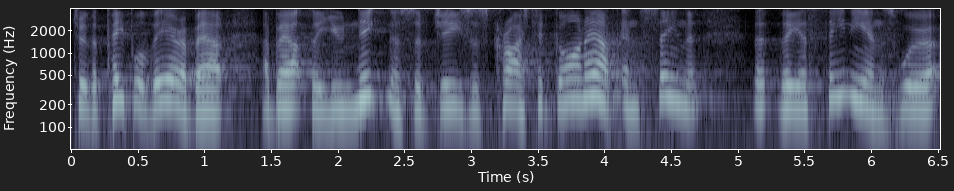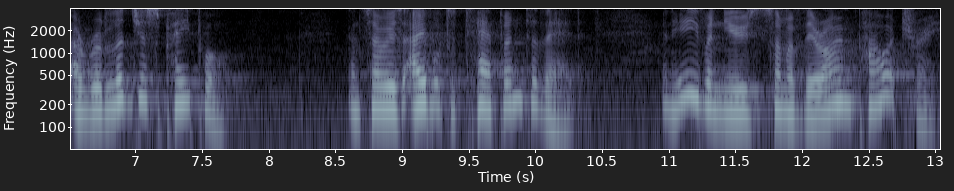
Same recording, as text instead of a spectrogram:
to the people there about, about the uniqueness of Jesus Christ, had gone out and seen that, that the Athenians were a religious people. And so he's able to tap into that. And he even used some of their own poetry.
